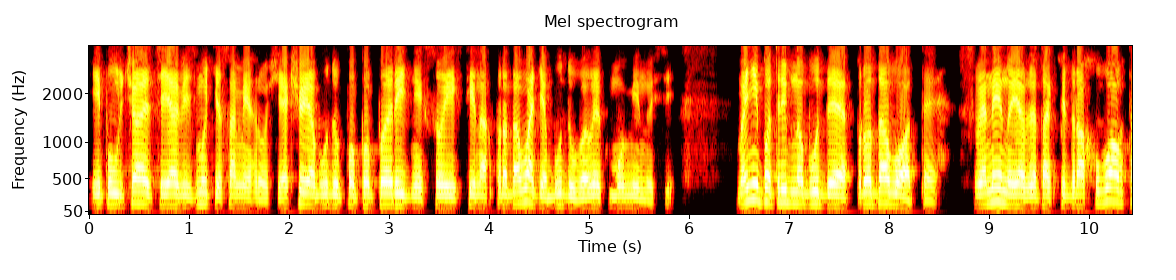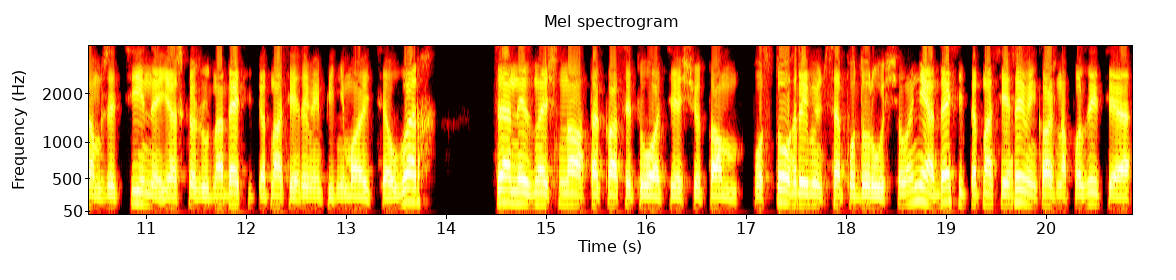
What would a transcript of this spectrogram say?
і виходить, я візьму ті самі гроші. Якщо я буду по попередніх своїх цінах продавати, я буду в великому мінусі. Мені потрібно буде продавати свинину, я вже так підрахував, там вже ціни, я ж кажу, на 10-15 гривень піднімаються вверх. Це незначна така ситуація, що там по 100 гривень все подорожчало. Ні, 10-15 гривень кожна позиція.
